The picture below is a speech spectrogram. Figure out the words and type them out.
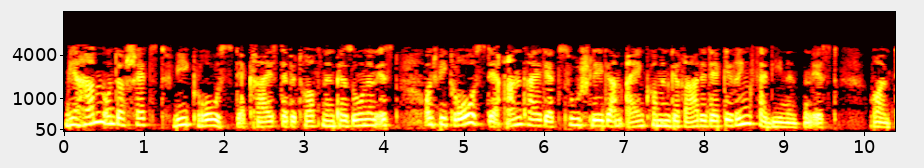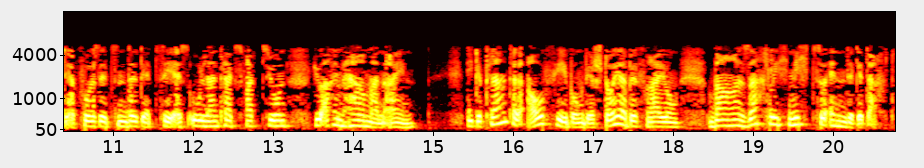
Wir haben unterschätzt, wie groß der Kreis der betroffenen Personen ist und wie groß der Anteil der Zuschläge am Einkommen gerade der Geringverdienenden ist, räumt der Vorsitzende der CSU-Landtagsfraktion Joachim Herrmann ein. Die geplante Aufhebung der Steuerbefreiung war sachlich nicht zu Ende gedacht.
